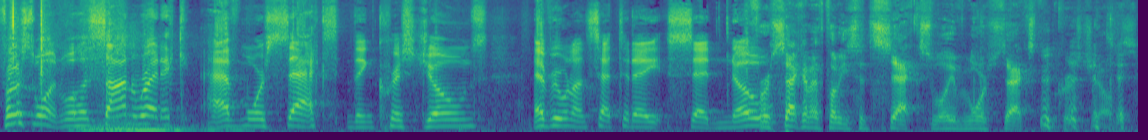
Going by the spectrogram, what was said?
First one. Will Haason Reddick have more sacks than Chris Jones? Everyone on set today said no. For a second, I thought he said sex. Will he have more sex than Chris Jones?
